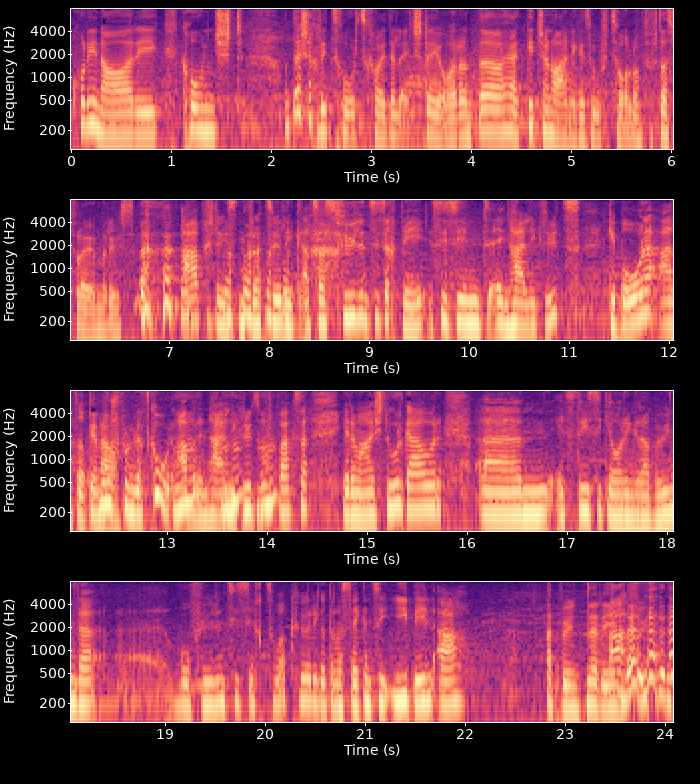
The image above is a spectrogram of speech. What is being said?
Kulinarik, Kunst. Und das ist ein bisschen zu kurz in den letzten Jahren. Und da gibt es schon noch einiges aufzuholen. Und auf das freuen wir uns. Abschließend, Frau Züllig, also was fühlen Sie sich bei Sie sind in Heiligkreuz geboren, also genau. ursprünglich zu Chur, mhm. aber in Heiligkreuz mhm. aufgewachsen. Ihr Mann ist Thurgauer, ähm, jetzt 30 Jahre in Graubünden. Äh, wo fühlen Sie sich zugehörig oder was sagen Sie, ich bin an eine Bündnerin. Ah, Bündnerin.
